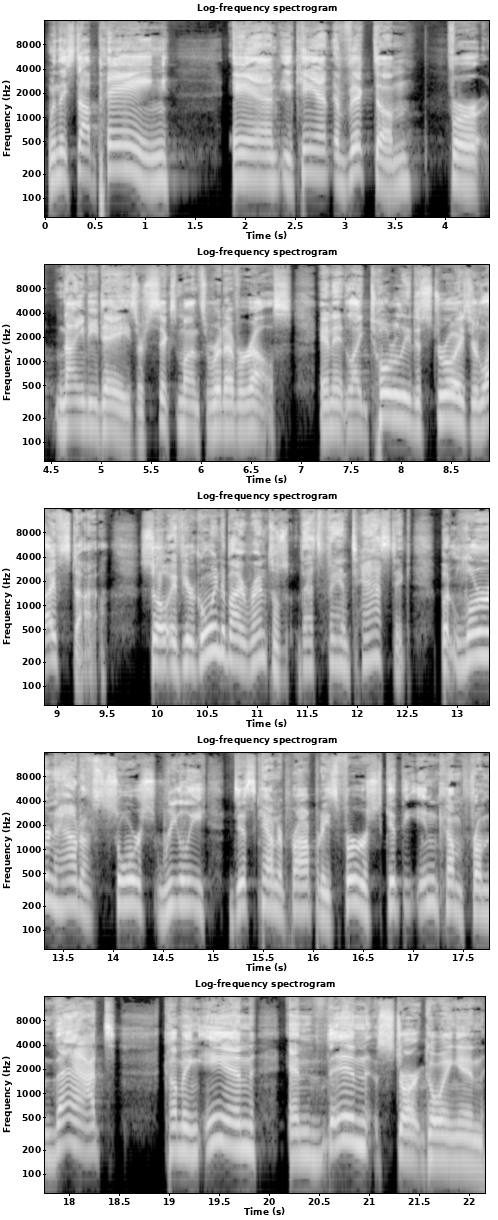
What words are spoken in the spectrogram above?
when they stop paying and you can't evict them for 90 days or six months or whatever else. And it like totally destroys your lifestyle. So if you're going to buy rentals, that's fantastic, but learn how to source really discounted properties first, get the income from that coming in and then start going in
